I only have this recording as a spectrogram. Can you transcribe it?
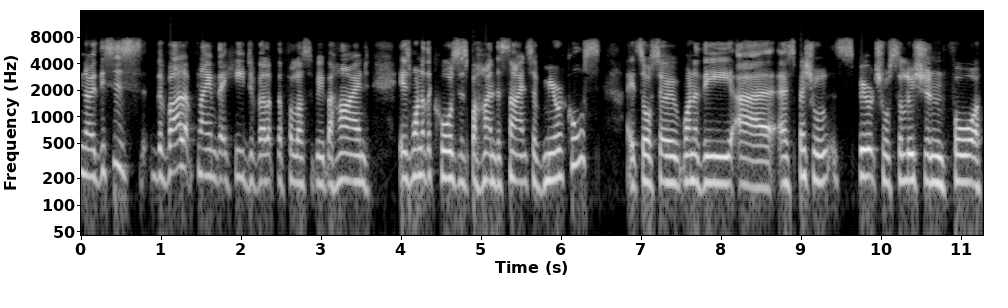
no, this is the violet flame that he developed the philosophy behind is one of the causes behind the science of miracles. It's also one of the uh, a special spiritual solution for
